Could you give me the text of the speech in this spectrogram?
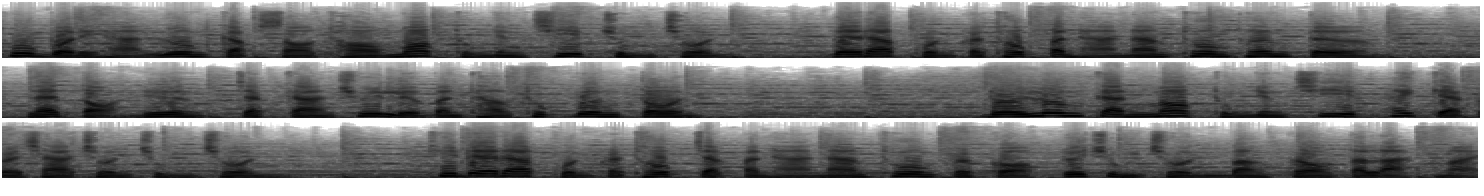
ผู้บริหารร่วมกับสอทอมอบถุงยังชีพชุมชน ได้รับผลกระทบปัญหาน้ำท่วมเพิ่มเติม และต่อเนื่องจากการช่วยเหลือบรรเทาทุกข์เบื้องต้น โดยร่วมกันมอบถุงยังชีพให้แก่ประชาชนชุมชน ที่ได้รับผลกระทบจากปัญหาน้ำท่วมประกอบด้วยชุมชนบางกรองตลาดใหม่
